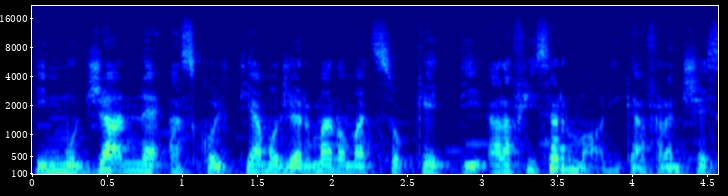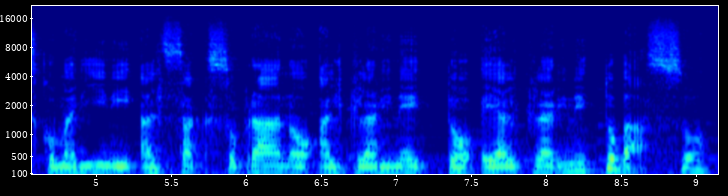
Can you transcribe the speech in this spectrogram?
In Muggianne ascoltiamo Germano Mazzocchetti alla fisarmonica, Francesco Marini al sax soprano, al clarinetto e al clarinetto basso,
